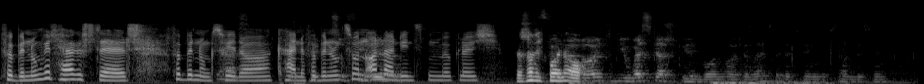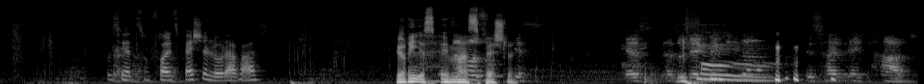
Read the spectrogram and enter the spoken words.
Verbindung wird hergestellt. Verbindungsfehler. Keine Verbindung zu den Online-Diensten möglich. Das hatte ich vorhin auch. Leute, die Wesker spielen wollen heute, weißt du, deswegen ist da ein bisschen. Das ist jetzt so voll special, oder was? Curry ist immer special. es- also der Killer ist halt echt hart.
